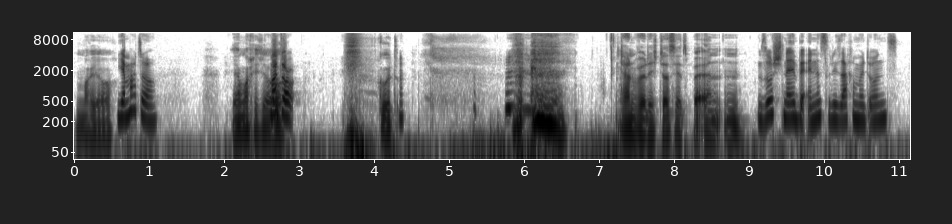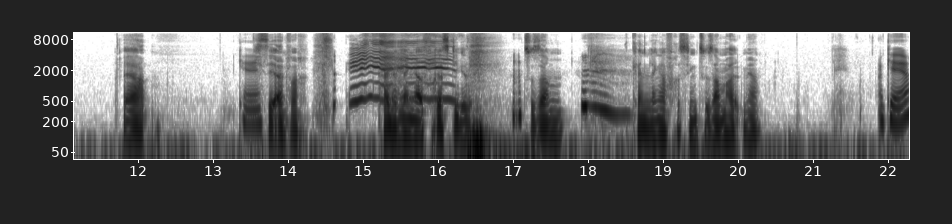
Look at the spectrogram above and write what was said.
Mach ich auch. Ja, mach doch. Ja, mach ich auch. Mach doch. Gut. Dann würde ich das jetzt beenden. So schnell beendest du die Sache mit uns? Ja, Okay. ich sehe einfach keine längerfristige zusammen, keinen längerfristigen Zusammenhalt mehr. Okay.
